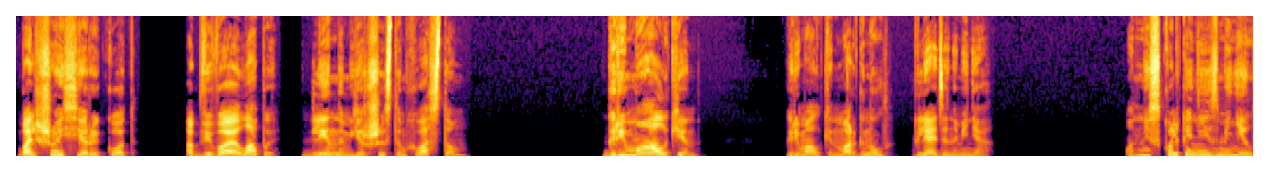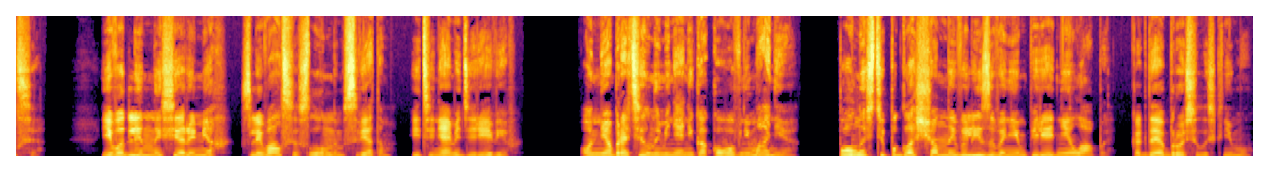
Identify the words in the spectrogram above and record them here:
большой серый кот, обвивая лапы длинным ершистым хвостом. Грималкин! Грималкин моргнул, глядя на меня. Он нисколько не изменился. Его длинный серый мех сливался с лунным светом и тенями деревьев. Он не обратил на меня никакого внимания, полностью поглощенный вылизыванием передней лапы, когда я бросилась к нему.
